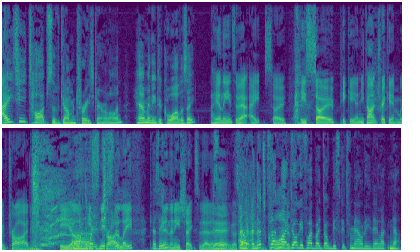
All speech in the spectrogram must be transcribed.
80 types of gum trees, Caroline. How many do koalas eat? He only eats about eight, so he's so picky, and you can't trick him. We've tried. He um, the he sniffs the leaf, Does he? and then he shakes it out. And Yeah. you got And- to try it and that's It's like kind my of- dog. If I buy dog biscuits from Aldi, they're like, no.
